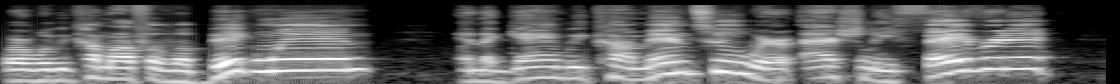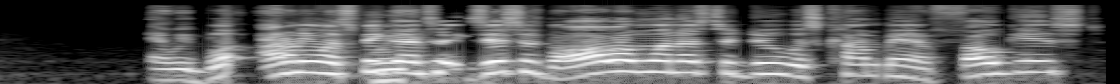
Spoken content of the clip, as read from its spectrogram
where we come off of a big win and the game we come into, we're actually favored it and we blow. I don't even want to speak We- that into existence, but all I want us to do is come in focused,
